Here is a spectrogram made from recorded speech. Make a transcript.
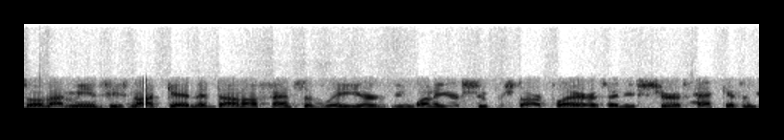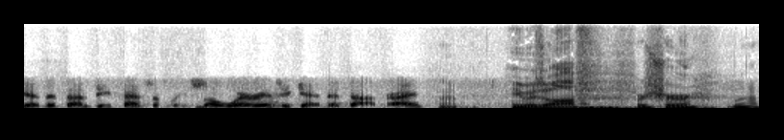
so that means he's not getting it done offensively. You're, you're one of your superstar players, and he sure as heck isn't getting it done defensively. So where is he getting it done, right? He was off for sure. Yeah.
